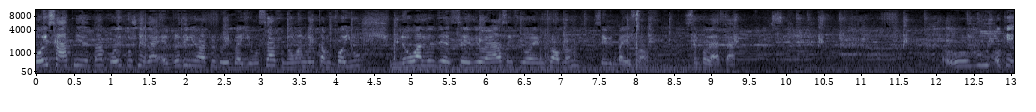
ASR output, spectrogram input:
कोई साथ नहीं देता, कोई कुछ नहीं देता। Everything you have to do it by yourself no one will come for you no one will save your ass if you are in problem save it by yourself simple as that हम ओके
